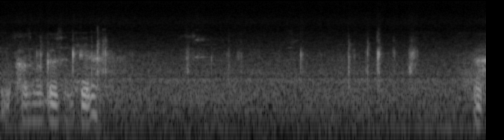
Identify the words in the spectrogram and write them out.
The Osmo goes in here. Ah.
